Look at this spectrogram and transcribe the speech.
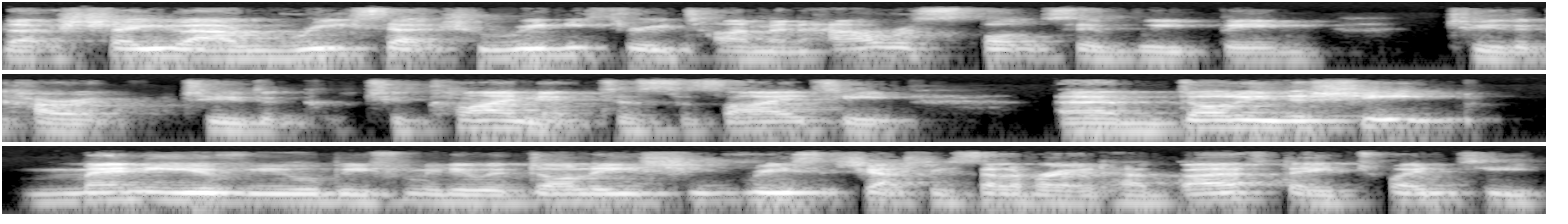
that show you our research really through time and how responsive we've been to the current to the to climate to society. Um, Dolly the sheep. Many of you will be familiar with Dolly. She recently she actually celebrated her birthday 20,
